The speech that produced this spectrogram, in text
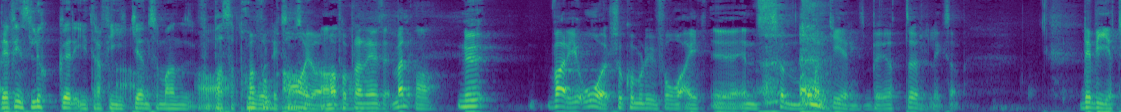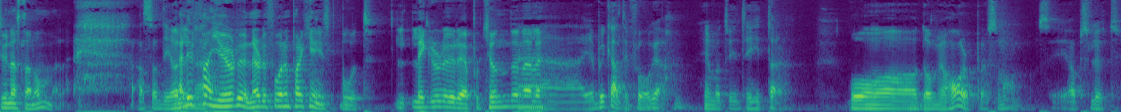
det finns luckor i trafiken som man får passa på. Man får, liksom, ja, så. ja, man får planera sig. Men Ja. nu, varje år så kommer du få eh, en summa parkeringsböter liksom. Det vet du nästan om eller? Alltså, Eller hur fan gör du när du får en parkeringsbot? Lägger du det på kunden eller? Eh, Jag brukar alltid fråga, genom att vi inte hittar. Och de jag har på Östermalm säger absolut.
